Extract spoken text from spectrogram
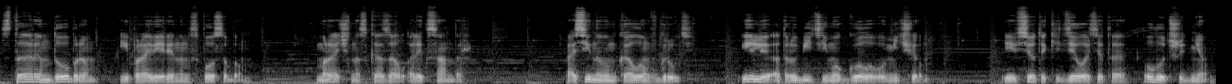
Старым добрым и проверенным способом, мрачно сказал Александр. Осиновым колом в грудь или отрубить ему голову мечом. И все-таки делать это лучше днем.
